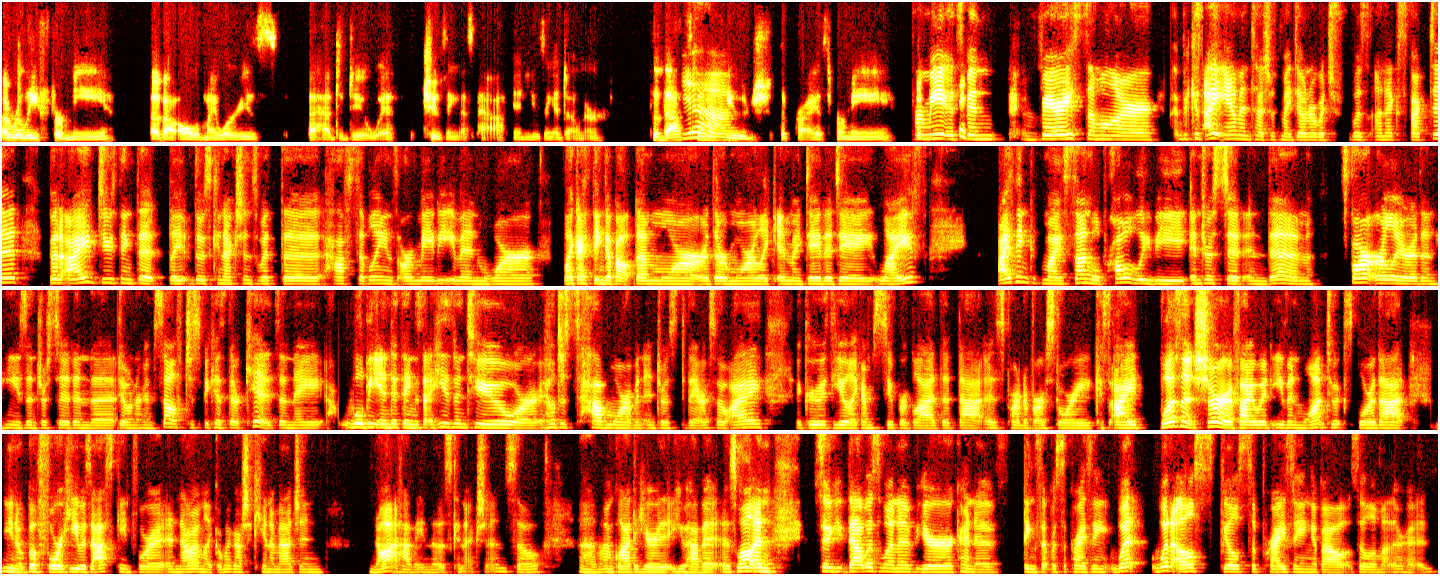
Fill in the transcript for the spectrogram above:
a relief for me about all of my worries that had to do with choosing this path and using a donor. So that's yeah. been a huge surprise for me. For me, it's been very similar because I am in touch with my donor, which was unexpected. But I do think that they, those connections with the half siblings are maybe even more like I think about them more, or they're more like in my day to day life. I think my son will probably be interested in them far earlier than he's interested in the donor himself just because they're kids and they will be into things that he's into or he'll just have more of an interest there. So i agree with you. Like i'm super glad that that is part of our story because i wasn't sure if i would even want to explore that you know before he was asking for it. And now i'm like oh my gosh i can't imagine not having those connections. So um, i'm glad to hear that you have it as well. And so that was one of your kind of things that were surprising what what else feels surprising about solo motherhood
